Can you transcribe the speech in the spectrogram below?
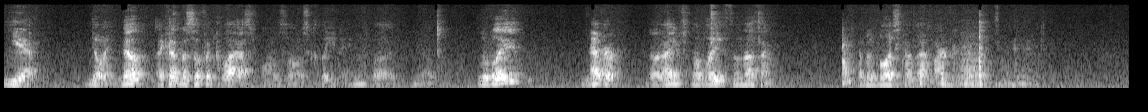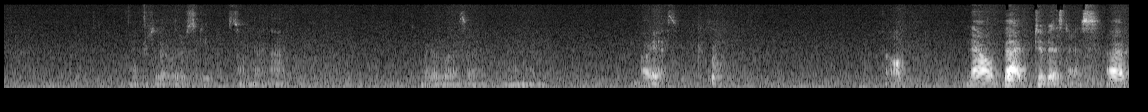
yet. No, nope. I cut myself a glass once when I was cleaning, but you know, the blade, never. No knives, no blades, no nothing. I've been blessed on that mark. Actually, I'll just keep this on my. Where was it? Uh, Oh, yes. Oh. Now, back to business. Uh,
